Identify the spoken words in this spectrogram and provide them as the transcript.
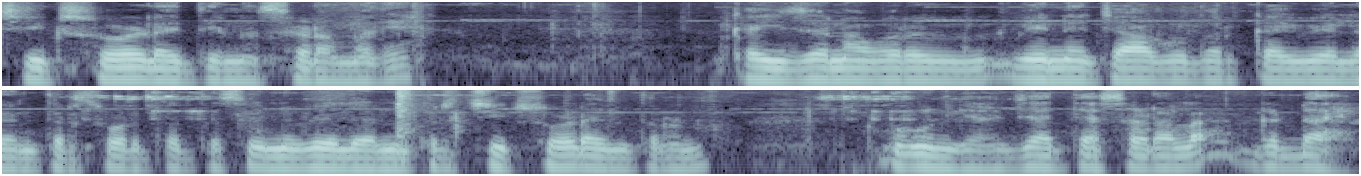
चीक सोडलं आहे तिनं सडामध्ये. काही जनावर वेण्याच्या अगोदर काही वेल्यानंतर सोडतात तसे वेल्यानंतर चीक सोडाय मित्रांनो बघून घ्या ज्या त्या सडाला गड्डा आहे.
